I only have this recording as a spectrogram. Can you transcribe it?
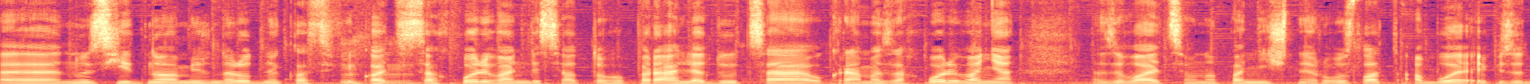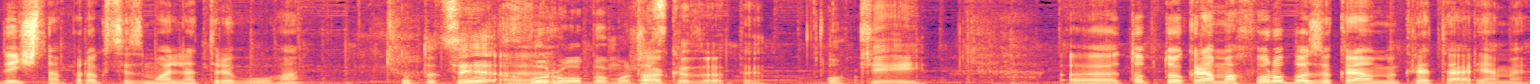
Е, ну, згідно міжнародної класифікації Мгм. захворювань 10-го перегляду, це окреме захворювання, називається воно панічний розлад або епізодична пароксизмальна тривога. Тобто це Е, хвороба, можна так. сказати. Окей. Е, тобто окрема хвороба з окремими критеріями е,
